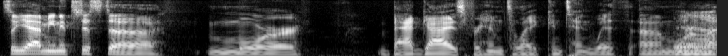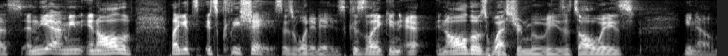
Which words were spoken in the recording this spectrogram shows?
so yeah, I mean, it's just uh, more bad guys for him to like contend with, uh, more or less. And yeah, I mean, in all of like it's it's cliches is what it is, because like in in all those Western movies, it's always you know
